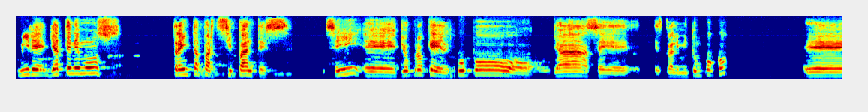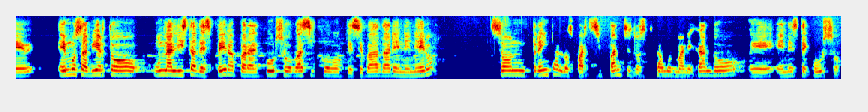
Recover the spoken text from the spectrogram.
Mire, ya tenemos 30 participantes, ¿sí? Eh, yo creo que el cupo ya se extralimitó un poco. Eh, Hemos abierto una lista de espera para el curso básico que se va a dar en enero. Son 30 los participantes los que estamos manejando eh, en este curso.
